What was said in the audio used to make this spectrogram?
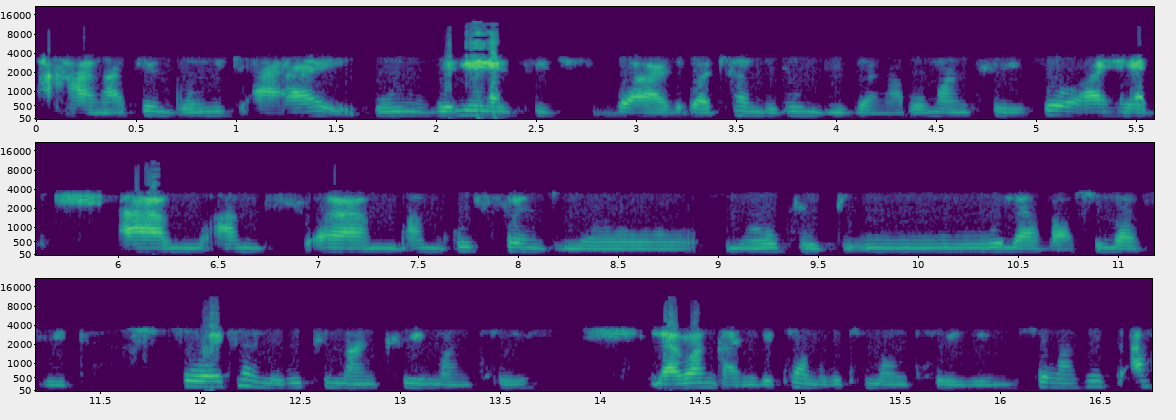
ha ngase ngibona ukuthi hhayi vele si- ba- bathanda ukungibiza ngabo mankrey so i had um i'm um i'm good friends no nobhuti ulavas ulavida. So wayethanda ukuthi mankrey mankrey labangani bethanda ukuthi mankrey yini so ngasethi ah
